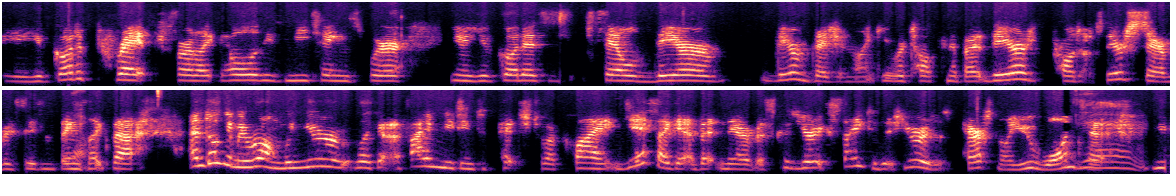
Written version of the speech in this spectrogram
for you. You've got to prep for like all of these meetings where you know you've got to sell their their vision, like you were talking about, their products, their services, and things like that. And don't get me wrong, when you're like, if I'm needing to pitch to a client, yes, I get a bit nervous because you're excited. It's yours. It's personal. You want yeah. it. You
